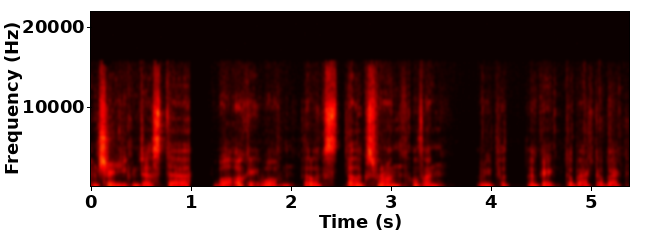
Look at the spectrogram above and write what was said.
I'm sure you can just, uh, well, okay, well, that looks, that looks wrong. Hold on. Let me put, okay, go back, go back.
